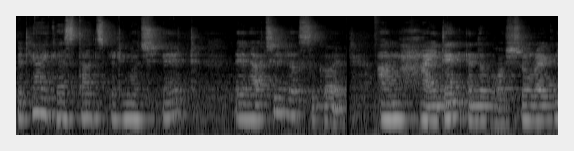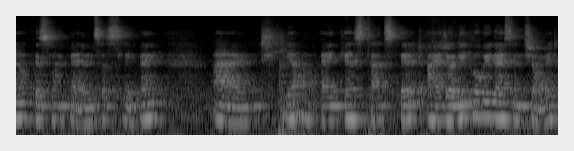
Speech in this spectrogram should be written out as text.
But yeah, I guess that's pretty much it. It actually looks good. I'm hiding in the washroom right now because my parents are sleeping. And yeah i guess that's it. I really hope you guys enjoyed.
